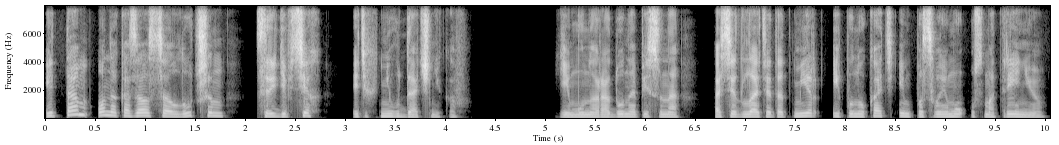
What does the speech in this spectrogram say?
И там он оказался лучшим среди всех этих неудачников. Ему на роду написано оседлать этот мир и понукать им по своему усмотрению.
